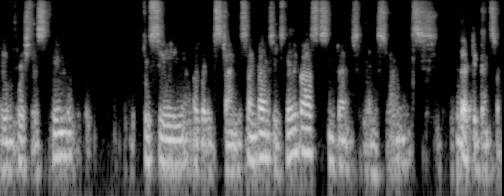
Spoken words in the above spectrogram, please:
refresh the screen to see whether it's done. Sometimes it's very fast, sometimes it's that depends on.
